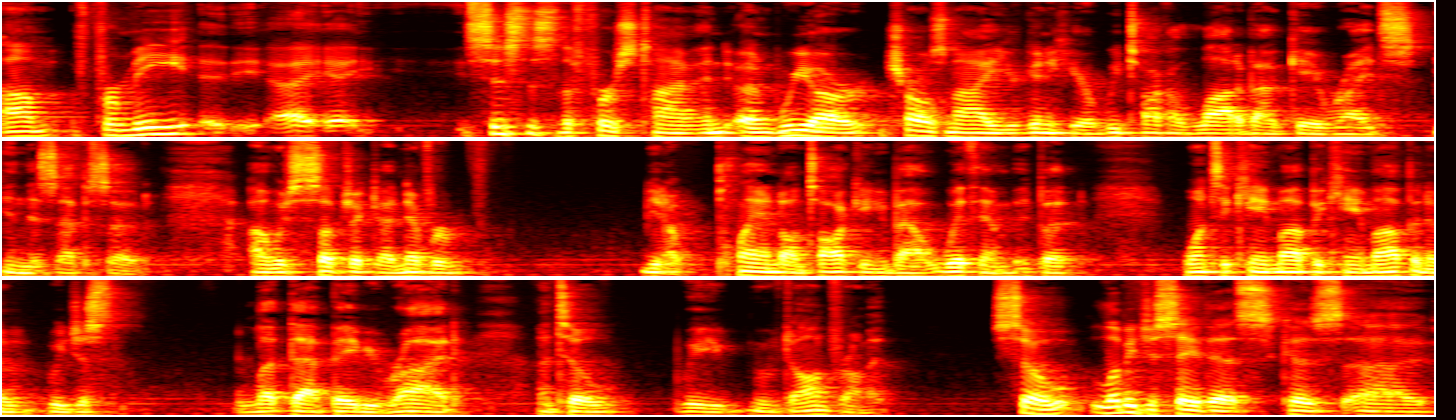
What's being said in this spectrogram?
Um, for me, I, since this is the first time, and, and, we are Charles and I, you're going to hear we talk a lot about gay rights in this episode, uh, which is a subject I never, you know, planned on talking about with him. But once it came up, it came up, and it, we just let that baby ride until we moved on from it. So let me just say this because uh,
